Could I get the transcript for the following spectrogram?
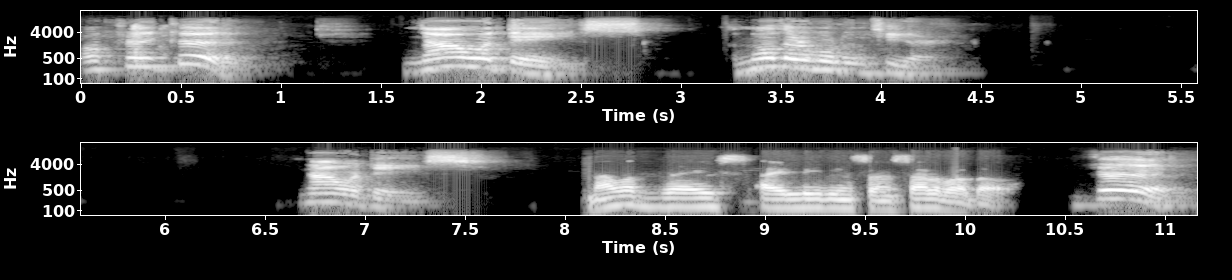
Okay, good. Nowadays, another volunteer. Nowadays, Nowadays, I live in San Salvador. good.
